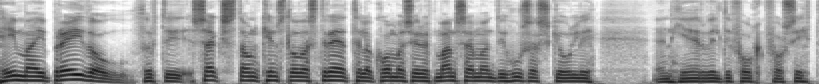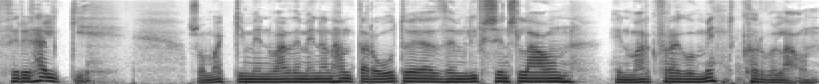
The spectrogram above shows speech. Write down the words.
Heima í Breiðó þurfti 16 kynnslóða streð til að koma sér upp mannsæmandi húsaskjóli en hér vildi fólk fá sitt fyrir helgi. Svo maggi minn varði minnan handar og útvegaði þeim lífsins lán, hinn markfrægu myndkörfulán.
